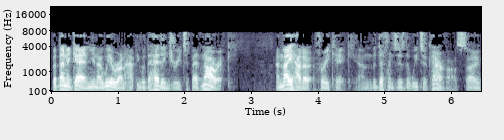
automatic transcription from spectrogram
But then again, you know, we were unhappy with the head injury to Bednarek, and they had a free kick, and the difference is that we took care of ours. So,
